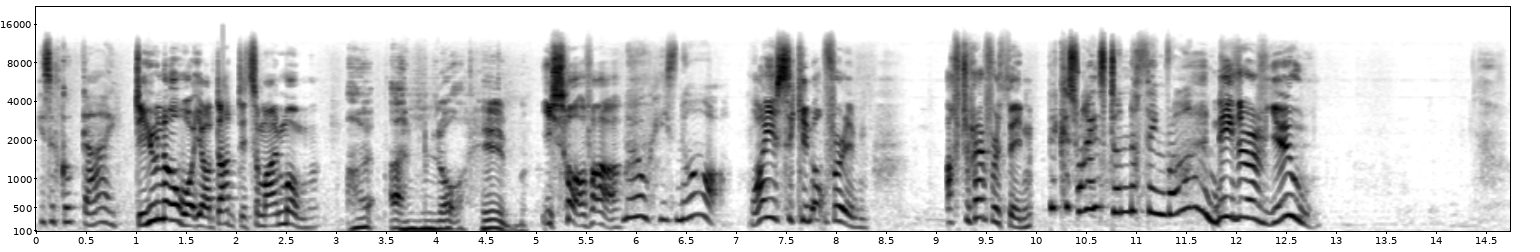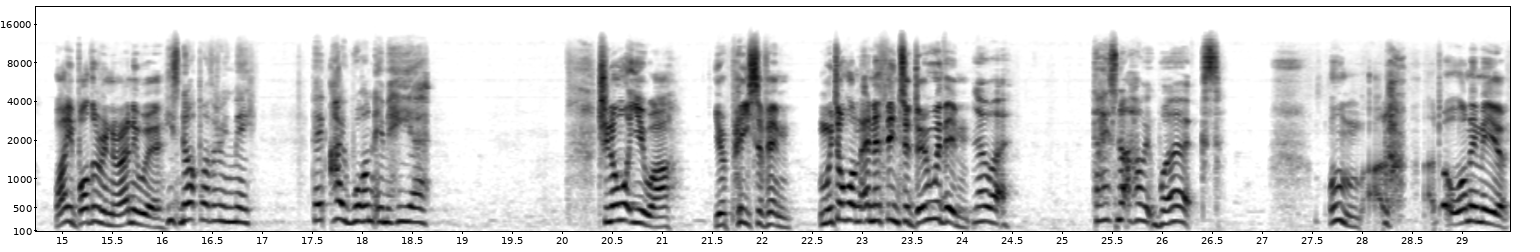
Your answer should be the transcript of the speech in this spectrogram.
He's a good guy. Do you know what your dad did to my mum? I am not him. You sort of are. No, he's not. Why are you sticking up for him? After everything? Because Ryan's done nothing wrong. Neither of you. Why are you bothering her anyway? He's not bothering me. Babe, I want him here. Do you know what you are? You're a piece of him. And we don't want anything to do with him. Noah, that is not how it works. Mum, I, I don't want him here.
